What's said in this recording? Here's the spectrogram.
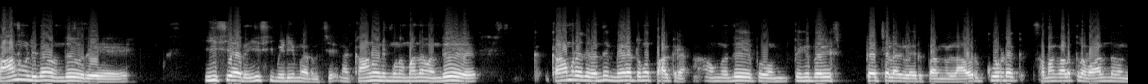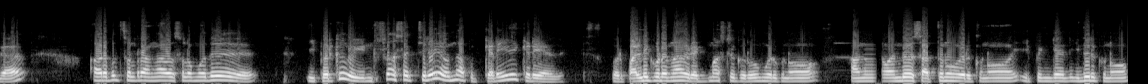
காணொலி தான் வந்து ஒரு ஈஸியா ஈஸி மீடியமா இருந்துச்சு. நான் காணொலி மூலமா தான் வந்து காமராஜர் வந்து மேலோட்டமா பாக்குறேன். அவங்க வந்து இப்போ மிகப்பெரிய பேச்சாளர்கள் இருப்பாங்கல்ல அவர் கூட சமகாலத்துல வாழ்ந்தவங்க. அவரை பத்தி சொல்றாங்க அவர் சொல்லும்போது இப்ப இருக்க ஒரு இன்ஃப்ராஸ்ட்ரக்சரே வந்து அப்ப கிடையவே கிடையாது. ஒரு பள்ளிக்கூடம்னா ஒரு ஹெட் மாஸ்டருக்கு ரூம் இருக்கணும் அங்க வந்து சத்துணவு இருக்கணும் இப்ப இங்க இது இருக்கணும்.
